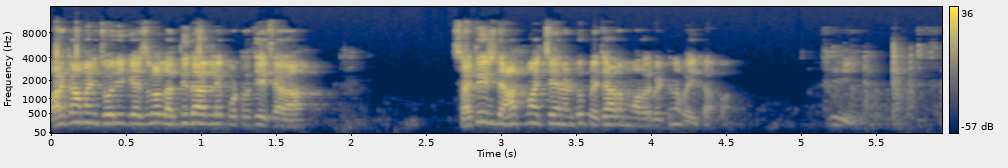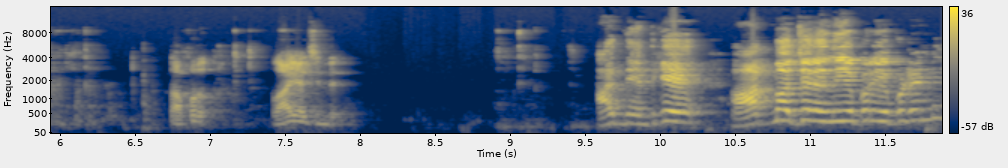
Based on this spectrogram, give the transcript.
పరకామణి చోరీ కేసులో లబ్ధిదారులే కుట్ర చేశారా? సతీష్ ఆత్మహత్య అంటూ ప్రచారం మొదలుపెట్టిన వైకాపా. తప్పదు. రాయాల్సిందే. అది ఎందుకే ఆత్మహత్యను ఎందుకు చెప్పారు? చెప్పడండి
